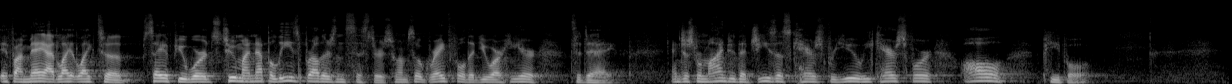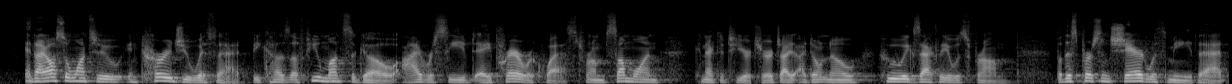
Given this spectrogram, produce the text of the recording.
if I may, I'd like, like to say a few words to my Nepalese brothers and sisters who I'm so grateful that you are here today. And just remind you that Jesus cares for you, He cares for all people. And I also want to encourage you with that because a few months ago I received a prayer request from someone connected to your church. I, I don't know who exactly it was from, but this person shared with me that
